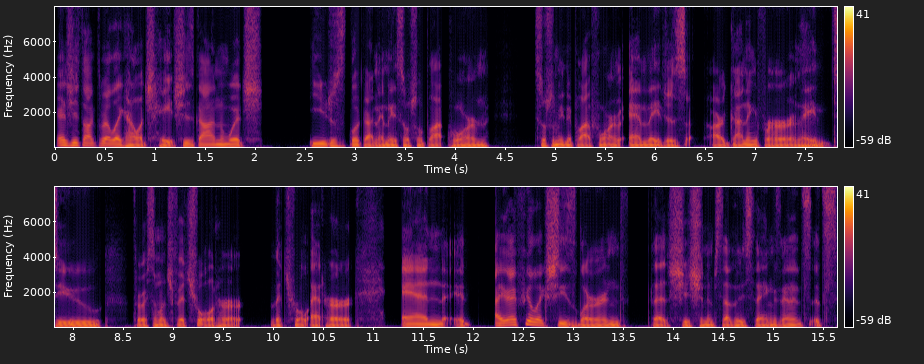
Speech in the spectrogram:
And she talked about like how much hate she's gotten, which you just look on any social platform, social media platform, and they just are gunning for her, and they do throw so much vitriol at her, vitriol at her, and it. I, I feel like she's learned that she shouldn't have said these things, and it's it's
